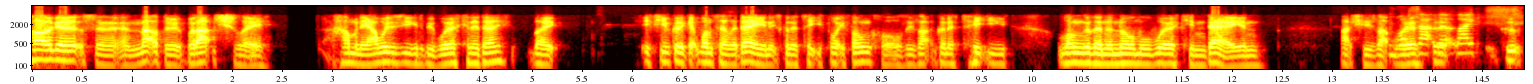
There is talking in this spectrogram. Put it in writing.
targets and, and that'll do it. But actually, how many hours are you going to be working a day? Like, if you've got to get one sale a day and it's going to take you 40 phone calls, is that going to take you longer than a normal working day? And actually, is that what worth that it? look like? Because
